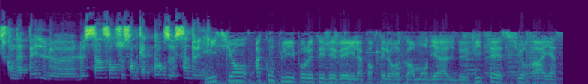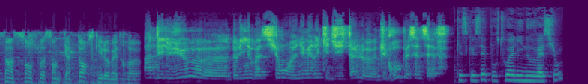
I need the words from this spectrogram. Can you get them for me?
ce qu'on appelle le, le 574 Saint-Denis. Mission accomplie pour le TGV, il a porté le record mondial de vitesse sur rail à 574 km/h. Un des lieux euh, de l'innovation euh, numérique et digitale du groupe SNCF. Qu'est-ce que c'est pour toi l'innovation?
